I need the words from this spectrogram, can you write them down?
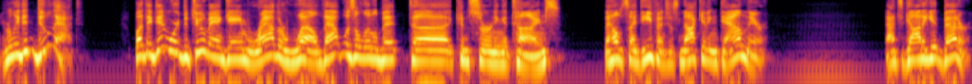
They really didn't do that. But they did work the two man game rather well. That was a little bit uh, concerning at times. The help side defense just not getting down there. That's got to get better.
